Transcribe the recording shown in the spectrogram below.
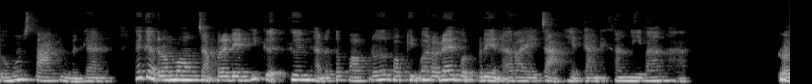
ตัวหุ้นสตาร์ทอยู่เหมือนกัน ถ้าเกิดเรามองจากประเด็นที่เกิดขึ้นค่ะดรป๊อปดรป๊อปคิดว่าเราได้บทเรียนอะไรจากเหตุการณ์ในครั้งนี้บ้างคะ ก็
